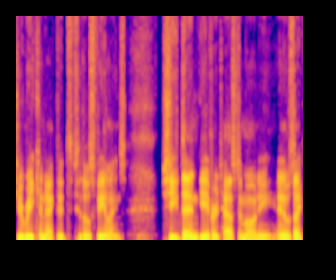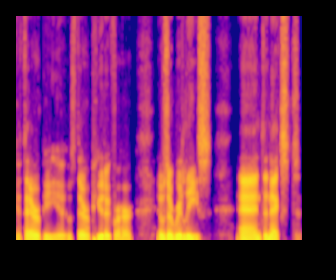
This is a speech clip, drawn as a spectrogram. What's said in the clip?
She reconnected to those feelings. She then gave her testimony, and it was like a therapy. It was therapeutic for her. It was a release. And the next,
